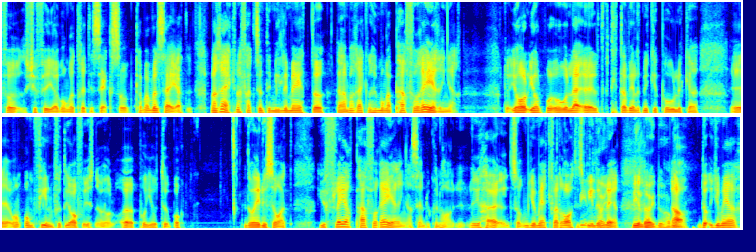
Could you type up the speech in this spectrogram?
för 24 gånger 36 så kan man väl säga att man räknar faktiskt inte millimeter där, man räknar hur många perforeringar. Jag, jag på eh, tittar väldigt mycket på olika eh, om, om filmfotografer just nu eh, på Youtube och då är det så att ju fler perforeringar sen du kan ha, ju, hö, så, ju mer kvadratisk bilden blir. Bildhöjd du har. Ja, då, ju mer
